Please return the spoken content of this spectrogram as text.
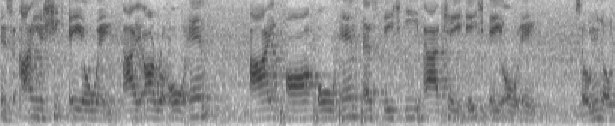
is Iron Sheikh AOA. I R O N I R O N S H E I K H A O A. So you know,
